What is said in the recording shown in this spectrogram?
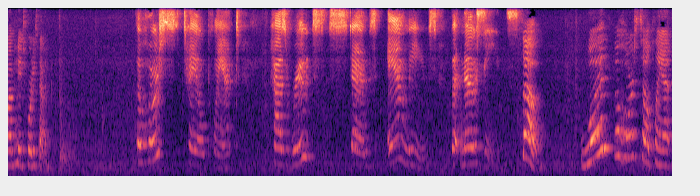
On page 47. The horsetail plant has roots, stems, and leaves, but no seeds. So, would the horsetail plant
